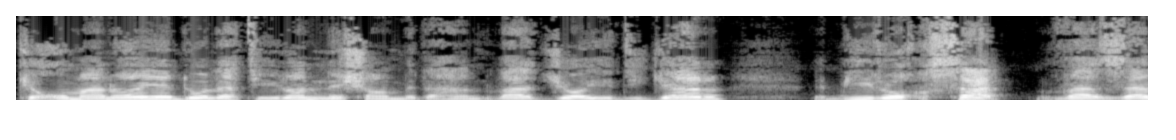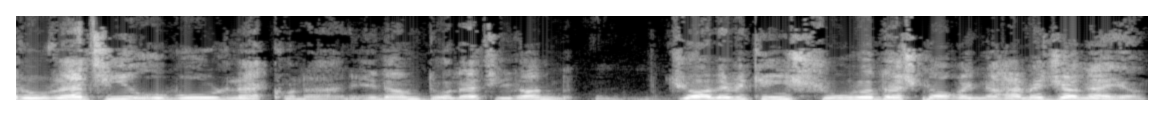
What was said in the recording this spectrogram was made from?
که امنای دولت ایران نشان بدهند و جای دیگر بی رخصت و ضرورتی عبور نکنند. این هم دولت ایران جالبه که این شعور رو داشت که آقا اینا همه جا نیان.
